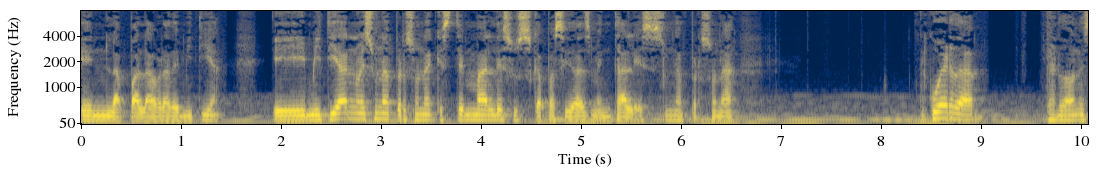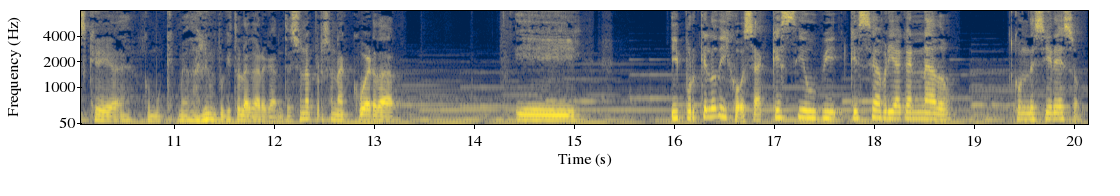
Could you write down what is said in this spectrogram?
en la palabra de mi tía. Y mi tía no es una persona que esté mal de sus capacidades mentales, es una persona cuerda. Perdón, es que eh, como que me duele un poquito la garganta. Es una persona cuerda y ¿Y por qué lo dijo? O sea, ¿qué se, ¿qué se habría ganado con decir eso?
